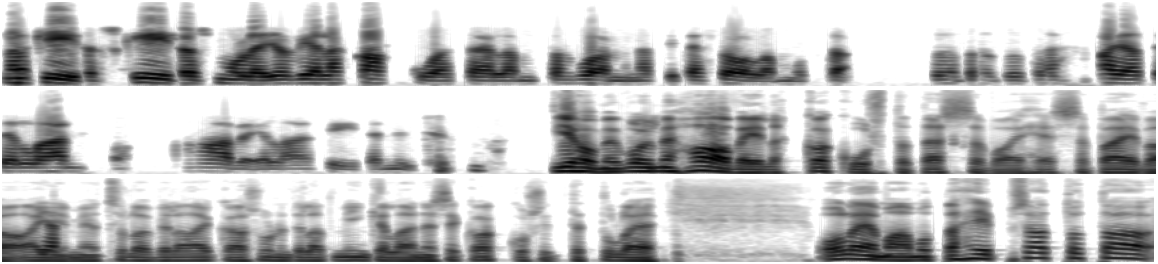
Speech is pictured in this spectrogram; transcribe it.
No kiitos, kiitos. Mulla ei ole vielä kakkua täällä, mutta huomenna pitäisi olla, mutta tuota, tuota, ajatellaan, haaveillaan siitä nyt. Joo, me voimme haaveilla kakusta tässä vaiheessa päivää aiemmin, että sulla on vielä aikaa suunnitella, että minkälainen se kakku sitten tulee olemaan. Mutta hei, sä oot tota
